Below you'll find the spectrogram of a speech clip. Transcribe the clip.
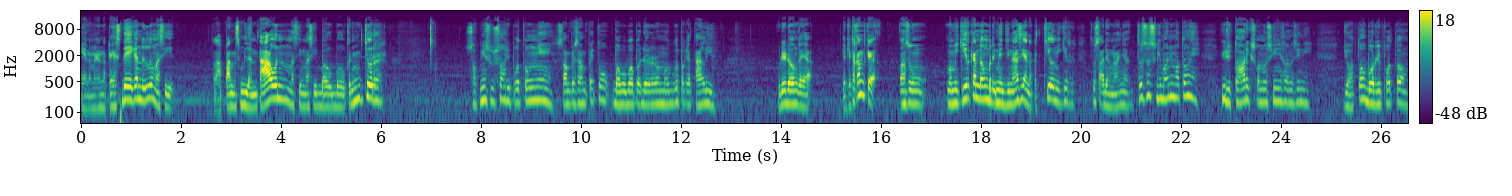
Ya namanya anak SD kan dulu masih 8-9 tahun, masih masih bau-bau kencur. Sapinya susah dipotongnya, sampai-sampai tuh bapak-bapak dari rumah gue pakai tali. Udah dong kayak, ya kita kan kayak langsung memikirkan dong berimajinasi. Anak kecil mikir terus ada yang nanya terus terus gimana motongnya? Yuk ditarik sono sini sono sini. Jatuh baru dipotong.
